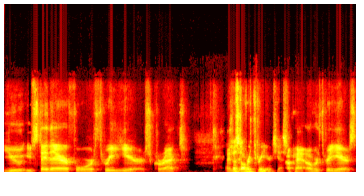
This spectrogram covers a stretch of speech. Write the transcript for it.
you you stay there for 3 years, correct? And Just then, over 3 years, yes. Okay, over 3 years.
